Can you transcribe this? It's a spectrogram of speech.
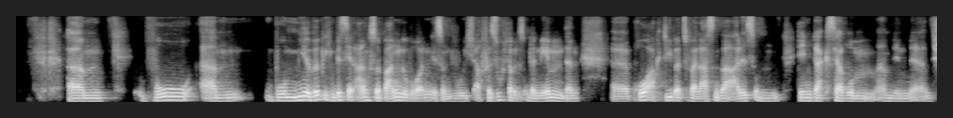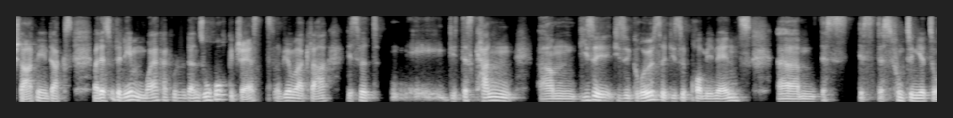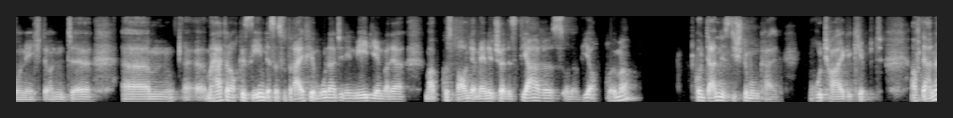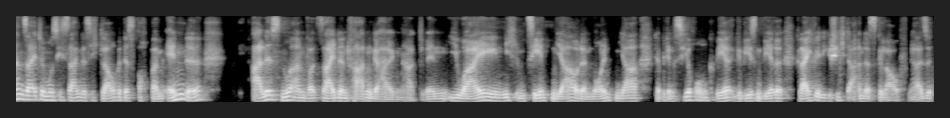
Ähm, wo wo mir wirklich ein bisschen Angst und Bang geworden ist und wo ich auch versucht habe, das Unternehmen dann äh, proaktiver zu verlassen, war alles um den DAX herum, um den äh, Staaten in den DAX, weil das Unternehmen Wirecard wurde dann so hoch gejazzt und mir war klar, das wird, äh, das kann ähm, diese, diese Größe, diese Prominenz, ähm, das, das, das funktioniert so nicht. Und äh, ähm, äh, man hat dann auch gesehen, dass das so drei, vier Monate in den Medien war der Markus Braun der Manager des Jahres oder wie auch immer. Und dann ist die Stimmung halt brutal gekippt. Auf der anderen Seite muss ich sagen, dass ich glaube, dass auch beim Ende alles nur an seidenen Faden gehalten hat. Wenn EY nicht im zehnten Jahr oder im neunten Jahr der Bilanzierung wär, gewesen wäre, vielleicht wäre die Geschichte anders gelaufen. Ja, also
